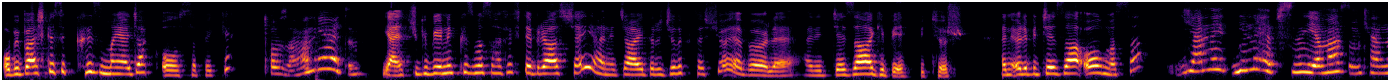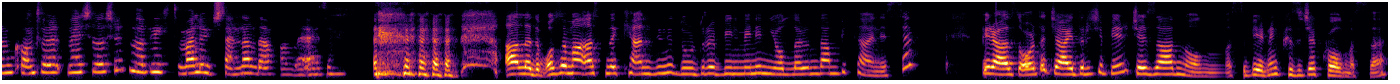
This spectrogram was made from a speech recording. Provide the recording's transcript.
O bir başkası kızmayacak olsa peki? O zaman yerdim. Yani çünkü birinin kızması hafif de biraz şey hani caydırıcılık taşıyor ya böyle hani ceza gibi bir tür. Hani öyle bir ceza olmasa yani yine hepsini yemezdim. Kendimi kontrol etmeye çalışırdım ama büyük ihtimalle üç taneden daha fazla yerdim. Anladım. O zaman aslında kendini durdurabilmenin yollarından bir tanesi biraz da orada caydırıcı bir cezanın olması, birinin kızacak olması.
